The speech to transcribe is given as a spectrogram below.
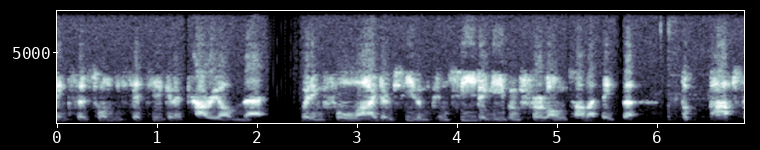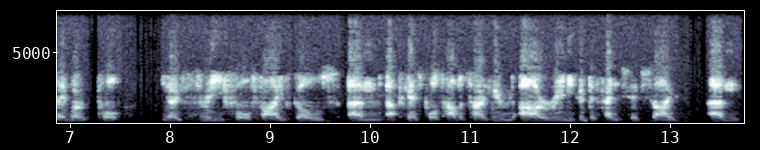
think that Swansea City are going to carry on their winning four. I don't see them conceding even for a long time. I think that perhaps they won't put you know three, four, five goals um, up against Port Talbot Town, who are a really good defensive side. Um,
